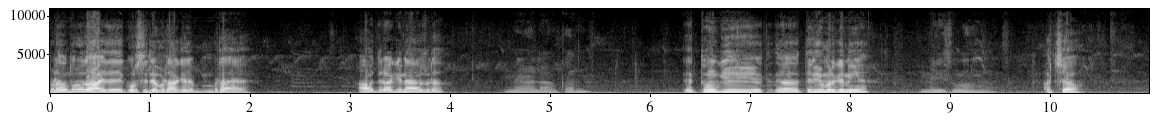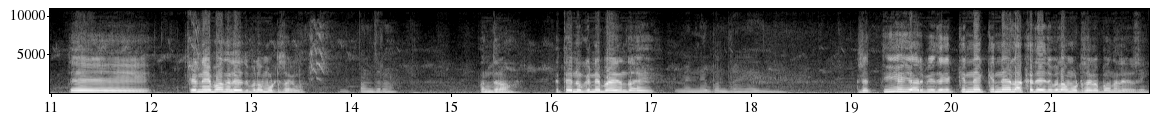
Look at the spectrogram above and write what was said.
ਬੜਾ ਤੂੰ ਰਾਜ ਦੀ ਕੁਰਸੀ ਤੇ ਬਿਠਾ ਕੇ ਬਿਠਾਇਆ। ਹਾਂ ਤੇਰਾ ਕੀ ਨਾਮ ਹੈ ਉਸਦਾ? ਮੇਰਾ ਲਾਭ ਕਰਨ। ਤੇ ਤੂੰ ਕੀ ਅਹ, ਤੇਰੀ ਉਮਰ ਕਿੰਨੀ ਹੈ? ਮੇਰੀ 16 ਨੂੰ ਅੱਛਾ। ਤੇ ਕਿੰਨੇ ਬੰਦ ਲਏ ਤੂੰ ਪਹਿਲਾਂ ਮੋਟਰਸਾਈਕਲ? 15 15 ਤੇ ਤੈਨੂੰ ਕਿੰਨੇ ਪੈ ਜਾਂਦਾ ਇਹ? ਮੈਨੂੰ 15000 ਹੀ ਅੱਛਾ 30000 ਰੁਪਏ ਦੇ ਕੇ ਕਿੰਨੇ ਕਿੰਨੇ ਲੱਖ ਦੇ ਤੂੰ ਪਹਿਲਾਂ ਮੋਟਰਸਾਈਕਲ ਬੰਦ ਲਏ ਤੁਸੀਂ?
